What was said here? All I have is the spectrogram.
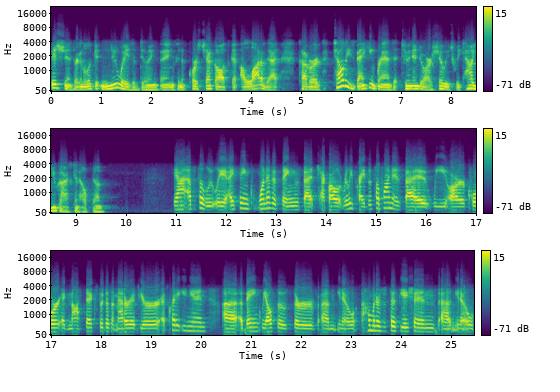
efficient. They're going to look at new ways of doing things, and of course, Checkalt's got a lot of that covered. Tell these banking brands that tune into our show each week how you guys can help them. Yeah, absolutely. I think one of the things that Checkalt really prides itself on is that we are core agnostic. So it doesn't matter if you're a credit union, uh, a bank. We also serve, um, you know, homeowners associations, um, you know,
